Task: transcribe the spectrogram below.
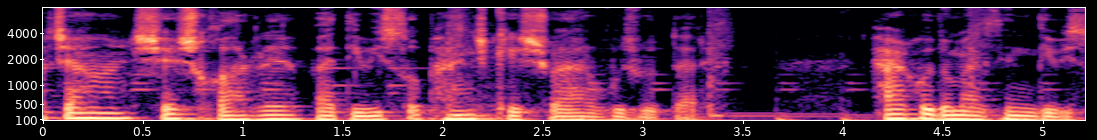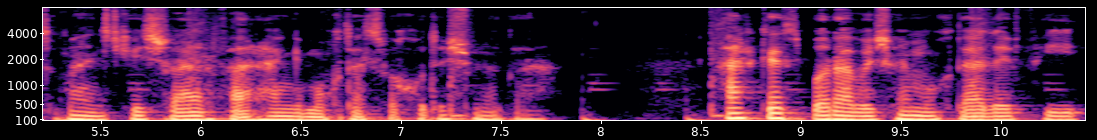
جهان شش قاره و 205 کشور وجود داره. هر کدوم از این 205 کشور فرهنگ مختص به خودشونو دارن. هر کس با روش های مختلفی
